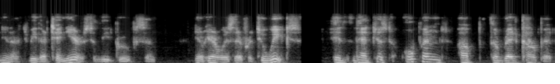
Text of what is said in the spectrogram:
you know, to be there 10 years to lead groups. And, you know, here I was there for two weeks. It, that just opened up the red carpet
